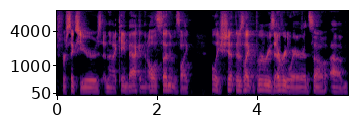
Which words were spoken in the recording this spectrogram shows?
for six years, and then I came back, and then all of a sudden it was like, holy shit, there's like breweries everywhere, and so um,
